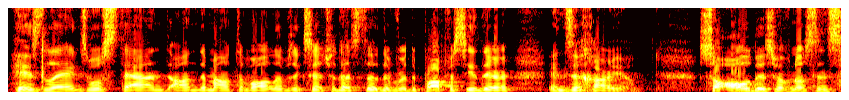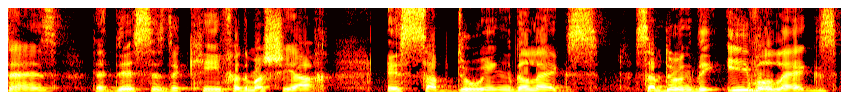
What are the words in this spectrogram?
his legs will stand on the Mount of Olives, etc. That's the, the, the, prophecy there in Zechariah. So all this, Rav Nosson says that this is the key for the Mashiach, is subduing the legs subduing the evil legs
